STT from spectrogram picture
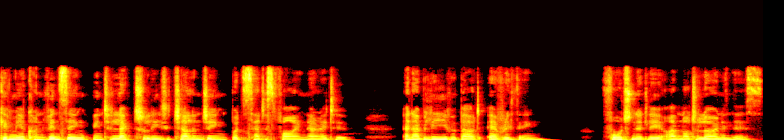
Give me a convincing, intellectually challenging but satisfying narrative, and I believe about everything. Fortunately, I'm not alone in this.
